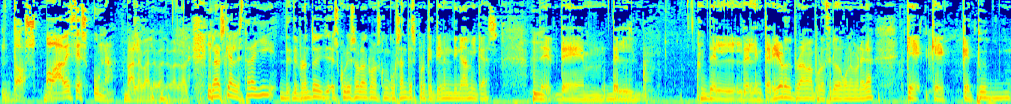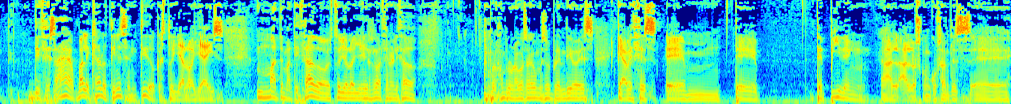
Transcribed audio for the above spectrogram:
2. O a veces una. Vale, vale, vale, vale. vale. Claro, es que al estar allí, de, pronto es curioso hablar con los concursantes porque tienen dinámicas mm. de, del del, del, interior del programa, por decirlo de alguna manera, que, que, que, tú dices, ah, vale, claro, tiene sentido que esto ya lo hayáis matematizado, esto ya lo hayáis racionalizado. Por ejemplo, una cosa que me sorprendió es que a veces em, te te piden a, los concursantes eh,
